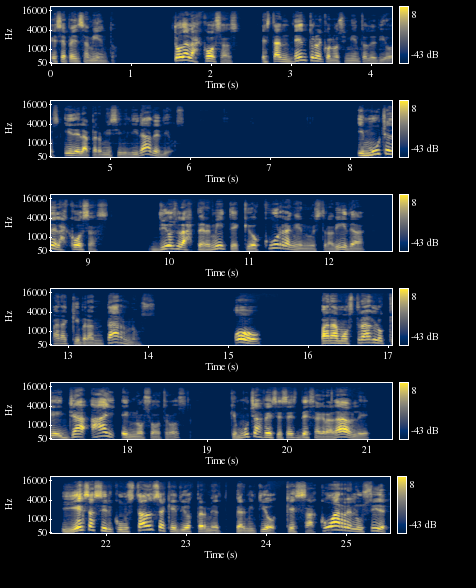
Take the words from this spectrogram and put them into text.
ese pensamiento. Todas las cosas están dentro del conocimiento de Dios y de la permisibilidad de Dios. Y muchas de las cosas Dios las permite que ocurran en nuestra vida para quebrantarnos o para mostrar lo que ya hay en nosotros, que muchas veces es desagradable, y esa circunstancia que Dios permitió, que sacó a relucir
